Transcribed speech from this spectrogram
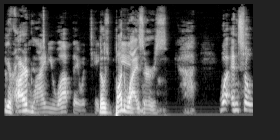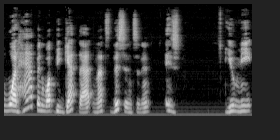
you're hard. line you up. They would take Those you in. Budweisers. What and so what happened? What beget that? And that's this incident is you meet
